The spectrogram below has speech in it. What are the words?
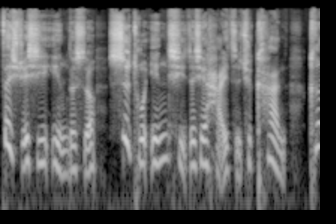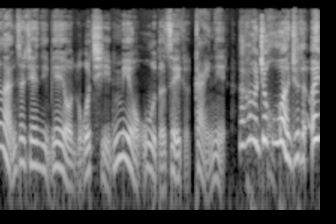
在学习影的时候，试图引起这些孩子去看柯南这间里面有逻辑谬误的这个概念，那他们就忽然觉得，哎，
